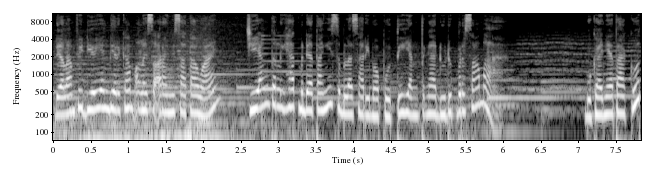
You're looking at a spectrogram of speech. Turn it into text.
Dalam video yang direkam oleh seorang wisatawan, Jiang terlihat mendatangi sebelas harimau putih yang tengah duduk bersama. Bukannya takut,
